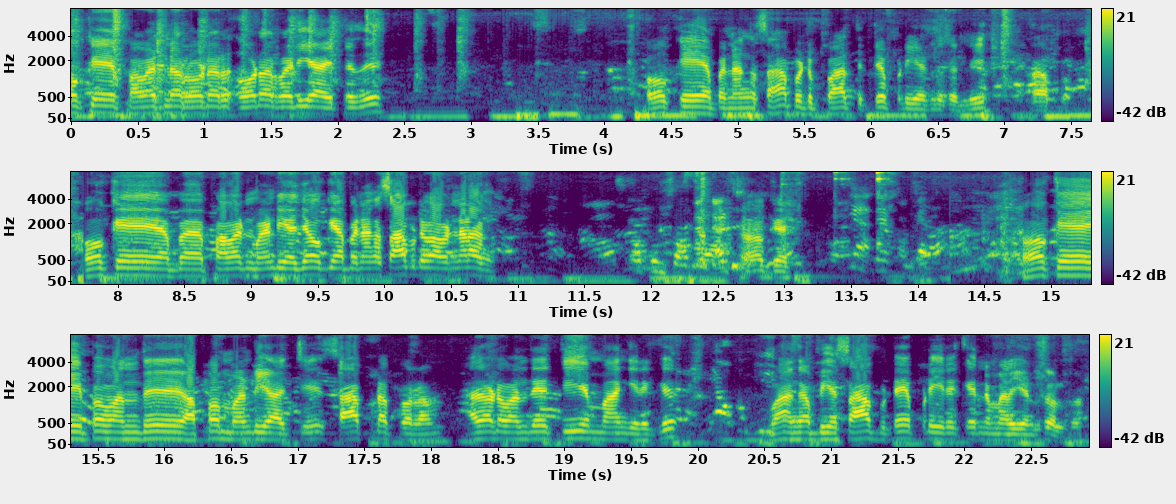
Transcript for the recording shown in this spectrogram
ஓகே பவனில் ஓடர் ஓடர் ரெடி ஆகிட்டது ஓகே அப்போ நாங்கள் சாப்பிட்டு பார்த்துட்டு அப்படியேன்னு சொல்லி பார்ப்போம். ஓகே அப்போ பவன் வேண்டியாச்சா. ஓகே அப்போ நாங்கள் சாப்பிட்டு பவன் ஓகே ஓகே இப்போ வந்து அப்பம் வண்டியாச்சு சாப்பிட போகிறோம் அதோட வந்து தீயம் வாங்கியிருக்கு. வாங்க அப்படியே சாப்பிட்டு எப்படி இருக்கு இந்த மாதிரின்னு சொல்கிறோம்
